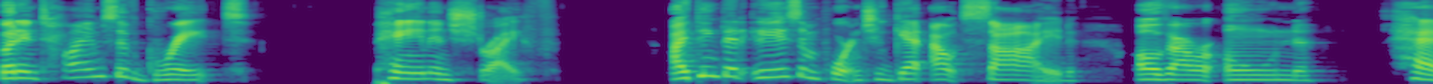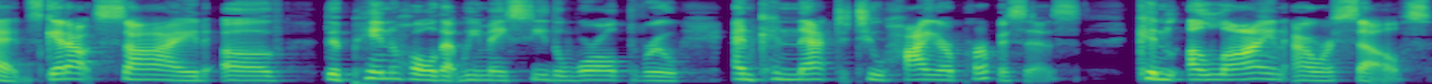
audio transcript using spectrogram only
but in times of great pain and strife, I think that it is important to get outside of our own heads, get outside of the pinhole that we may see the world through and connect to higher purposes, can align ourselves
